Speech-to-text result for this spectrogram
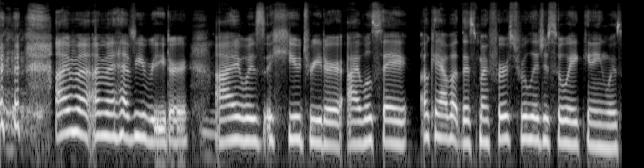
I'm a I'm a heavy reader. Mm. I was a huge reader. I will say, okay, how about this? My first religious awakening was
